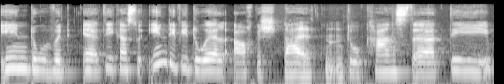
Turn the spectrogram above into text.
die kannst du individuell auch gestalten. Du kannst äh, die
